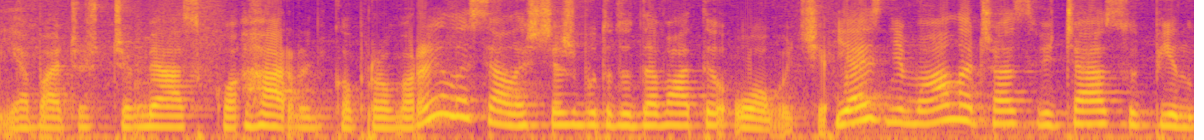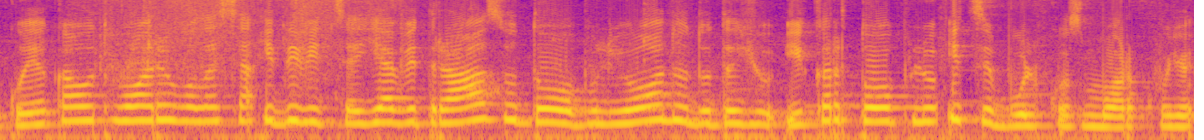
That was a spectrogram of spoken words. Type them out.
Я бачу, що м'яско гарненько проварилося, але ще ж буду додавати овочі. Я знімала час від часу пінку, яка утворювалася. І дивіться, я відразу до бульйону додаю і картоплю, і цибульку з морквою.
